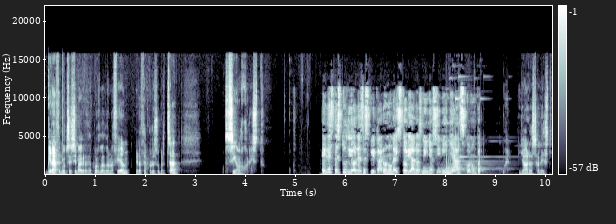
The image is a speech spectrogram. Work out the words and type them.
Gracias, muchísimas gracias por la donación. Gracias por el superchat. Sigamos con esto. En este estudio les explicaron una historia a los niños y niñas con un Bueno, y ahora sale esto.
